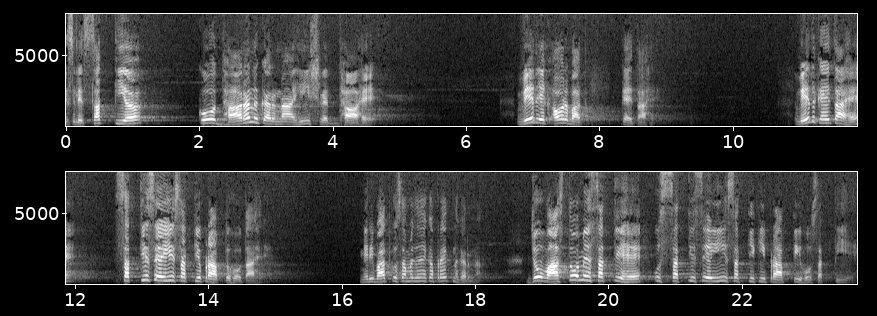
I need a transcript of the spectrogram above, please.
इसलिए सत्य को धारण करना ही श्रद्धा है। वेद एक और बात कहता है। वेद कहता है, सत्य से ही सत्य प्राप्त होता है। मेरी बात को समझने का प्रयत्न करना। जो वास्तव में सत्य है, उस सत्य से ही सत्य की प्राप्ति हो सकती है।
